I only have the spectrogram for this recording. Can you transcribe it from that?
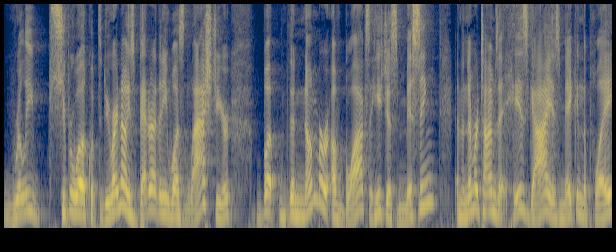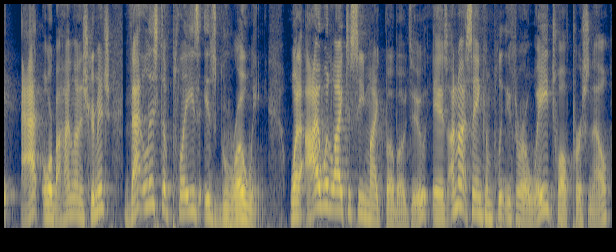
really super well equipped to do right now. He's better than he was last year, but the number of blocks that he's just missing and the number of times that his guy is making the play at or behind line of scrimmage, that list of plays is growing. What I would like to see Mike Bobo do is I'm not saying completely throw away 12 personnel.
